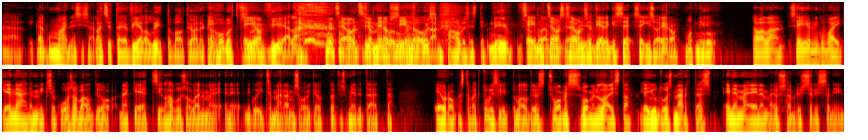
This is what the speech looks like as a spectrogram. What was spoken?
ää, ikään kuin maiden sisällä. Paitsi, että tämä ei ole vielä liittovaltio ainakaan. Ei. Huomattavasti Ei ole. vielä. Mutta se on, Mut se on menossa siihen knows? suuntaan mahdollisesti. Niin, Ei, mutta se on, se, on se tietenkin se, se iso ero, mutta Niin. niin. tavallaan se ei ole niinku vaikea nähdä, miksi joku osavaltio näkee, että sillä haluaisi olla enemmän ene, niinku itsemääräämisoikeutta. Että jos mietitään, että Euroopasta vaikka tulisi liittovaltio, sit Suomessa, Suomen laista ja Mm. jutuista määrittäisi enemmän ja enemmän jossain Brysselissä, niin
